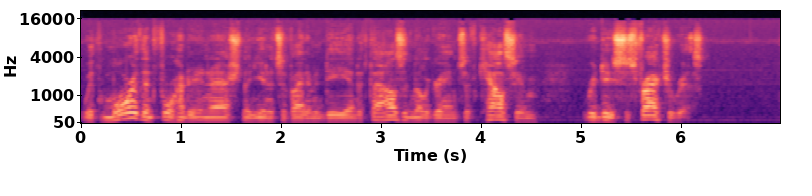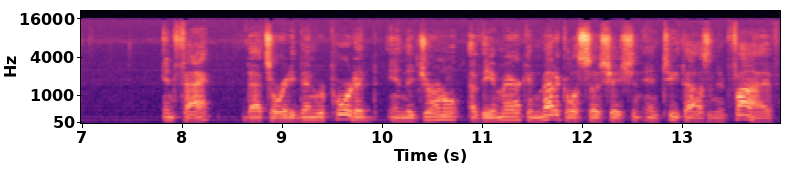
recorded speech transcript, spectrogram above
with more than 400 international units of vitamin D and 1,000 milligrams of calcium reduces fracture risk. In fact, that's already been reported in the Journal of the American Medical Association in 2005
